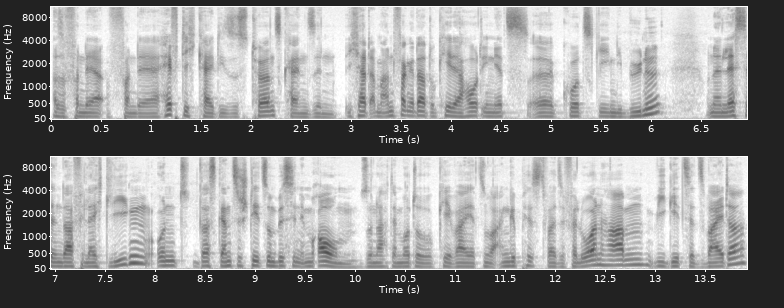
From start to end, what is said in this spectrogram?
also von der, von der Heftigkeit dieses Turns keinen Sinn. Ich hatte am Anfang gedacht, okay, der haut ihn jetzt äh, kurz gegen die Bühne und dann lässt er ihn da vielleicht liegen und das Ganze steht so ein bisschen im Raum. So nach dem Motto, okay, war jetzt nur angepisst, weil sie verloren haben, wie geht's jetzt weiter?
